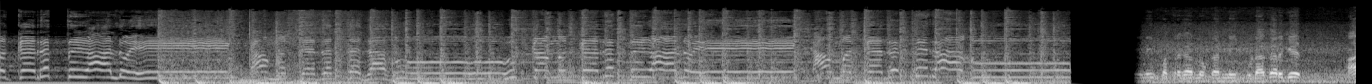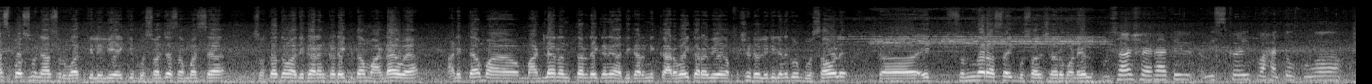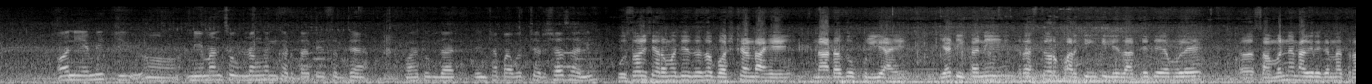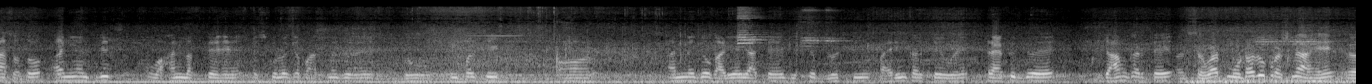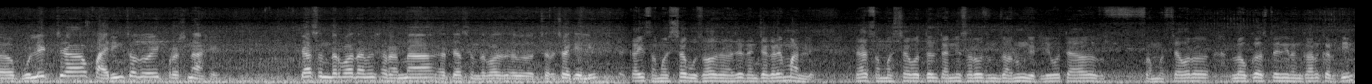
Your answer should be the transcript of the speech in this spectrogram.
काम करत आलोय. काम करत राहू. काम करत आलोय. काम करत राहू. पत्रकार लोकांनी पुढाकार घेत आजपासून या सुरुवात केलेली आहे की भुसावळच्या समस्या स्वतंत्र अधिकाऱ्यांकडे एकदा मांडाव्या आणि त्या मा- मांडल्यानंतर ठिकाणी अधिकाऱ्यांनी कारवाई करावी ही अपेक्षा ठेवली की जेणेकरून भुसावळ एक सुंदर असं एक भुसावळ शहर बनेल. भुसावळ शहरातील विस्कळीत वाहतूक व अनियमित जी नियमांचं उल्लंघन करतात ते सध्या वाहतूकदार. त्यांच्याबाबत चर्चा झाली. भुसावळ शहरामध्ये जसं बसस्टँड आहे नाटा जो खुल्ली आहे या ठिकाणी रस्त्यावर पार्किंग केली जाते. त्यामुळे सामान्य नागरिकांना त्रास होतो. अनियंत्रित वाहन लगते हैं. स्कूलों के पास में जो है जो ट्रिपल सीट और अन्य जो गाड़ियाँ जाते हैं जिससे बुलेट की फायरिंग करते हुए ट्रैफिक जो है जाम करते सर्वात मोठा जो प्रश्न आहे बुलेटच्या फायरिंगचा जो एक प्रश्न आहे त्या संदर्भात आम्ही सरांना त्या संदर्भात चर्चा केली. काही समस्या भुसावळ शहराच्या त्यांच्याकडे मांडले. त्या समस्याबद्दल त्यांनी सर्व जाणून घेतली व त्या समस्यावर लवकरच ते निरंकार करतील.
